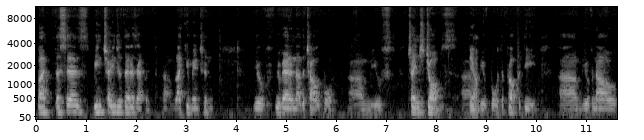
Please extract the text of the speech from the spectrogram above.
but this has been changes that has happened. Um, like you mentioned you've you've had another child born. Um, you've changed jobs. Um, Yeah. you've bought a property. Um, you've now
